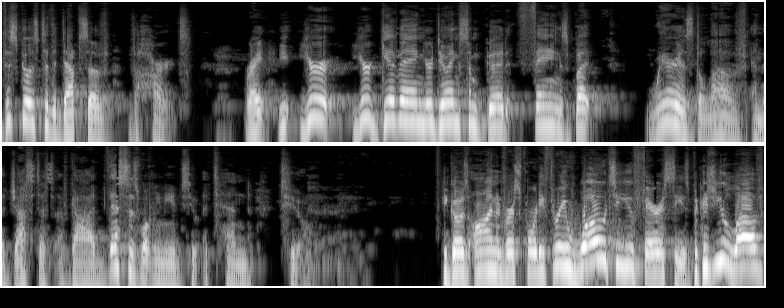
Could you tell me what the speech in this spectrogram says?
This goes to the depths of the heart, right? You're, you're giving, you're doing some good things, but where is the love and the justice of God? This is what we need to attend to. He goes on in verse 43 Woe to you, Pharisees, because you love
